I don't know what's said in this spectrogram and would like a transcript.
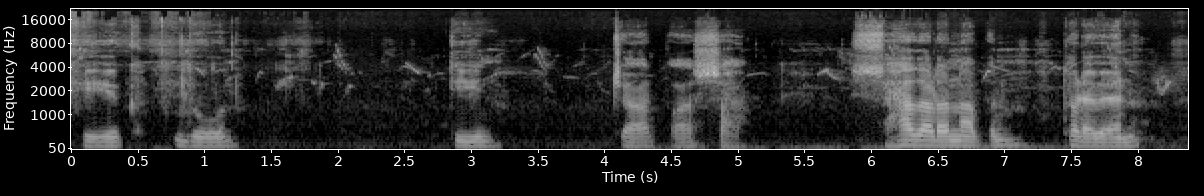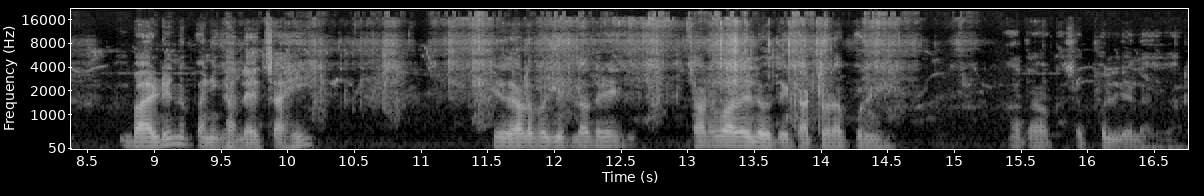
ही एक दोन तीन चार पाच सहा. सहा झाडांना आपण थोड्या वेळानं बारडीनं पाणी घालायचं आहे. हे झाड बघितलं तरी झाड वाळलेलं होते एक आठवड्यापूर्वी आता कसं फुललेलं आहे झाड.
